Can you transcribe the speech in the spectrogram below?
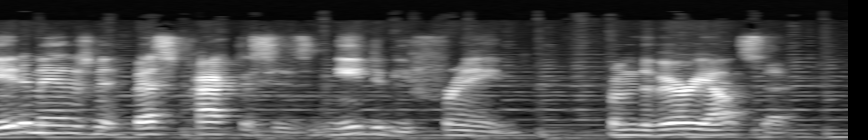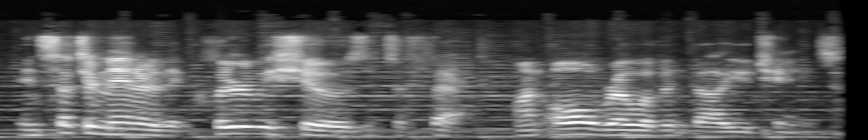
data management best practices need to be framed from the very outset in such a manner that clearly shows its effect on all relevant value chains.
